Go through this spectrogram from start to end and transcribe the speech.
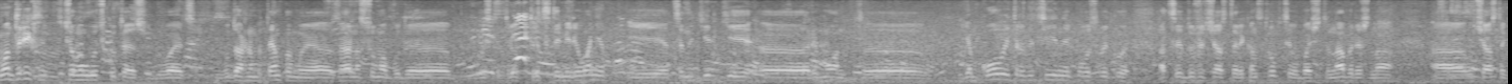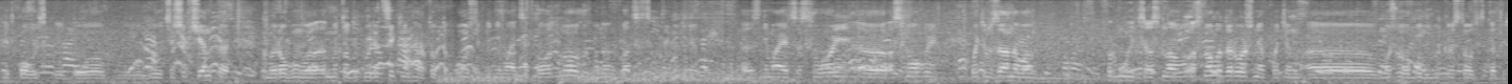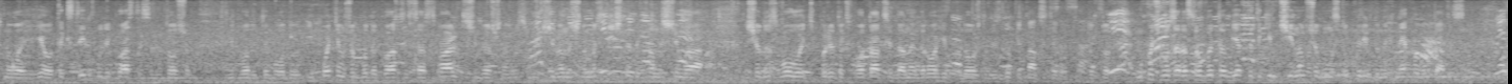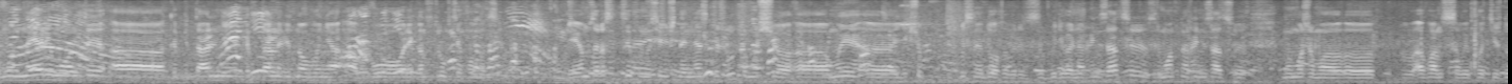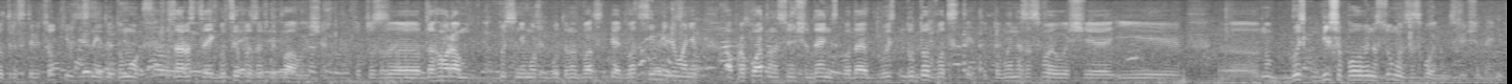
Ремонт доріг в цьому Луцьку теж відбувається ударними темпами. Загальна сума буде близько 30 мільйонів. І це не тільки е, ремонт е, ямковий традиційний, якого а це дуже часто реконструкція. Ви бачите, набережна, е, участок від Ковальської до вулиці Шевченка. Ми робимо методику рециклінгу, тобто повністю піднімається полотно, глибиною 20 см, знімається слой основи, потім заново формується основа, дорожня, потім можливо буде використовуватися така технологія геотекстиль, буде кластися для того, щоб відводити воду. І потім вже буде кластися асфальт, щебеночно-мастичний, так званий ЩМА, що дозволить період експлуатації даної дороги продовжити десь до 15 років. Тобто ми хочемо зараз робити об'єкти таким чином, щоб наступний рік до них не повертатися. Тому не ремонти, а капітальні, капітальне відновлення або реконструкція повноцінна. Я вам зараз цифру на сьогоднішній день не скажу, тому що е, ми, е, якщо підписаний договір з будівельною організацією, з ремонтною організацією, ми можемо е, авансовий платіж до 30% здійснити. Тому зараз це якби цифра завжди плаваюча. Тобто з е, договорам підписані можуть бути на 25-27 мільйонів, а проплата на сьогоднішній день складає до- до 20. Тобто ми не засвоїли ще і е, ну, близько більше половини суми засвоєно на сьогоднішній день.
